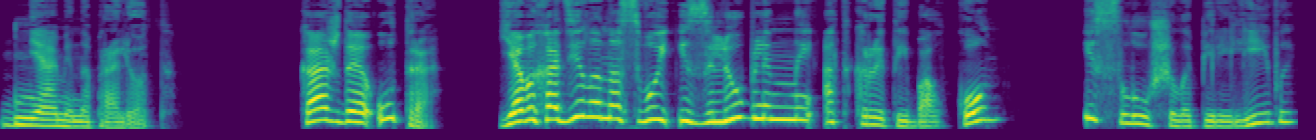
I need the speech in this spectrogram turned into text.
днями напролет. Каждое утро я выходила на свой излюбленный открытый балкон и слушала переливы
